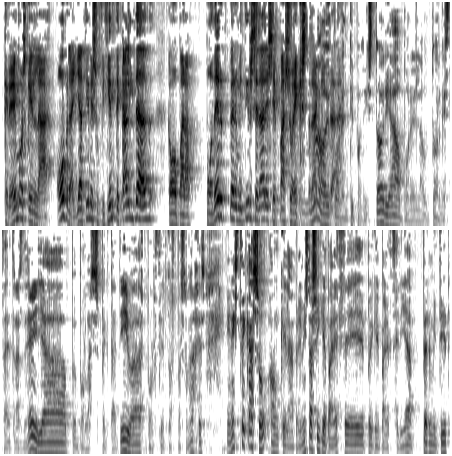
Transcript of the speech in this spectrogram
creemos que la obra ya tiene suficiente calidad como para poder permitirse dar ese paso extra. No, y por el tipo de historia, o por el autor que está detrás de ella, por las expectativas, por ciertos personajes. En este caso, aunque la premisa sí que parece, que parecería permitir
